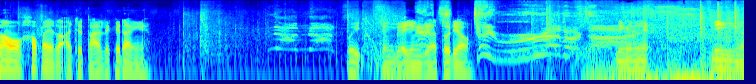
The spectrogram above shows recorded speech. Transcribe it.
เราเข้าไปเราอาจจะตายเลยก็ได้ไงเฮ้ยยังเหลือยังเหลือตัวเดียว นี่ไงนี่ไง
